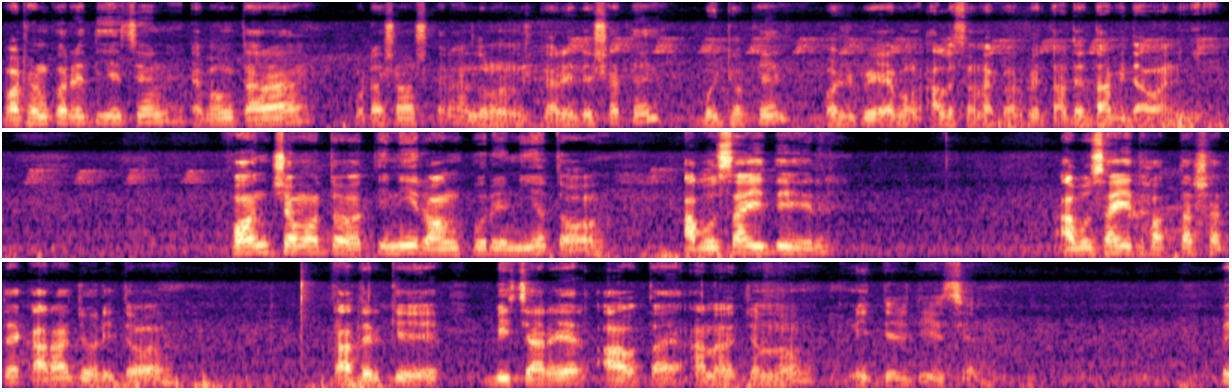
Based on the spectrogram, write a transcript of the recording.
গঠন করে দিয়েছেন এবং তারা কোটা সংস্কার আন্দোলনকারীদের সাথে বৈঠকে বসবে এবং আলোচনা করবে তাদের দাবি দাওয়া নিয়ে। পঞ্চমত, তিনি রংপুরে নিয়ত আবু সাইদের আবু সাইদ হত্যার সাথে কারা জড়িত? তাদেরকে বিচারের আওতায় আনার জন্য নির্দেশ দিয়েছেন। তো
